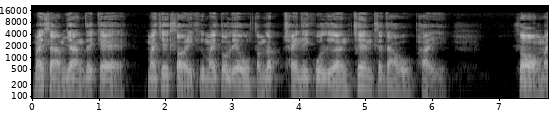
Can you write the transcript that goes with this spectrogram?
ไม้3อย่างได้แก่ ไม้ใช้สอยคือไม้ตัวเร็วสำหรับใช้ในครัวเรือน เช่นสะเดาไผ่ 2. ไม้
